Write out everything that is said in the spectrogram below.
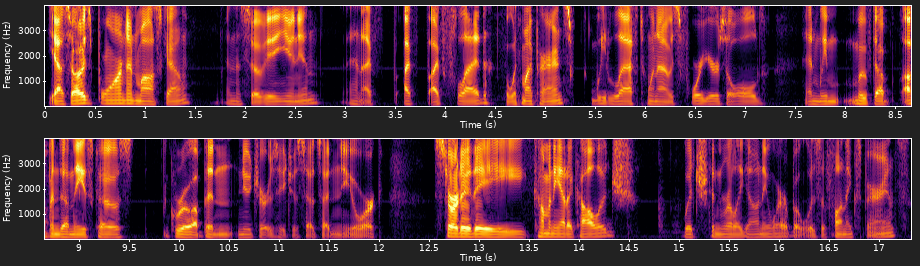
Yeah, so I was born in Moscow in the Soviet Union, and I've, I've, I fled with my parents. We left when I was four years old, and we moved up up and down the East Coast. Grew up in New Jersey, just outside of New York. Started a company out of college, which didn't really go anywhere, but was a fun experience.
